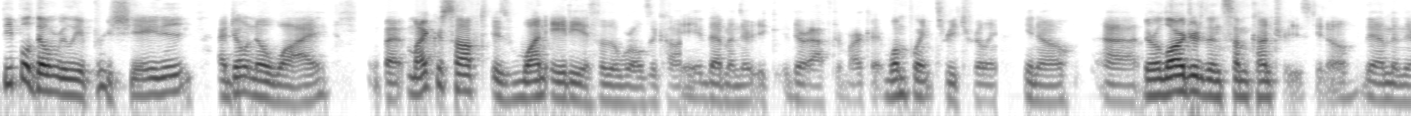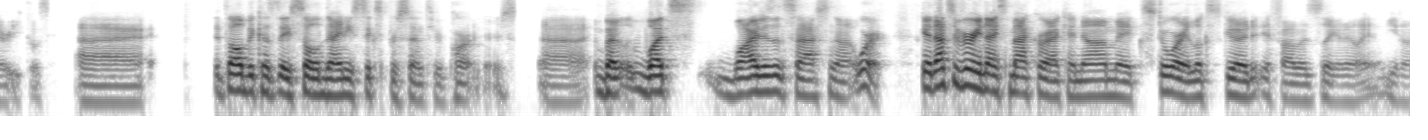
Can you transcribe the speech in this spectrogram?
people don't really appreciate it. I don't know why, but Microsoft is one eightieth of the world's economy. Them and their their aftermarket, 1.3 trillion. You know, uh, they're larger than some countries. You know, them and their ecosystem. Uh, it's all because they sold 96% through partners. Uh, but what's why does SaaS not work? Okay, that's a very nice macroeconomic story. Looks good if I was you know, you know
